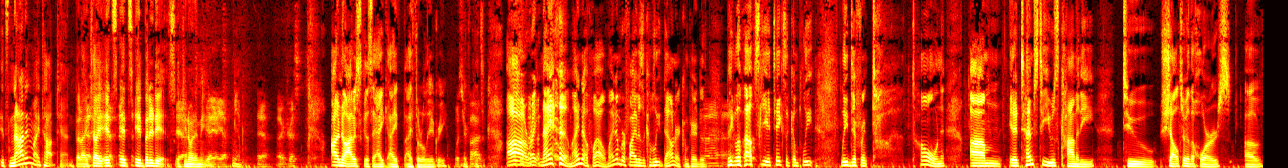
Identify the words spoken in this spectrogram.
it's not in my top ten, but I tell you, it's it's it, but it is if you know what I mean. Yeah, yeah, yeah. Yeah. Yeah. All right, Chris. Uh, no, I was going to say I, I I thoroughly agree. What's your five? Ah, right. My, my no, wow, my number five is a complete downer compared to Big Lebowski. It takes a completely different t- tone. Um, it attempts to use comedy to shelter the horrors of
